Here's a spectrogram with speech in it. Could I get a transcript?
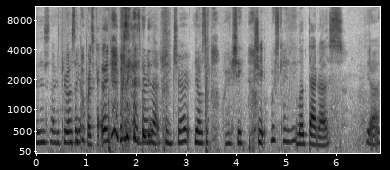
yeah. I saw her too. I was like, Yeah. where's Kylie? Where's She's wearing Kylie? that pink shirt. Yeah, I was like, where is she? She Where's Kylie? looked at us. Yeah.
